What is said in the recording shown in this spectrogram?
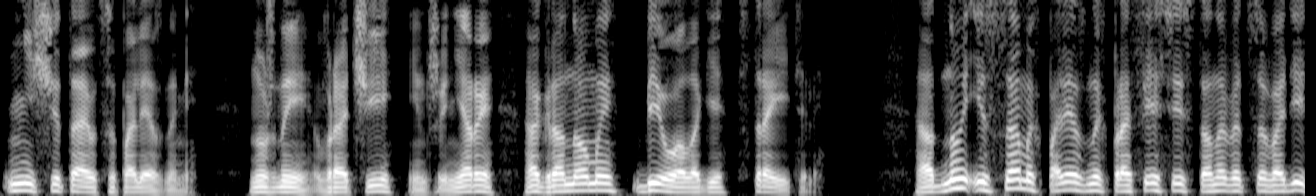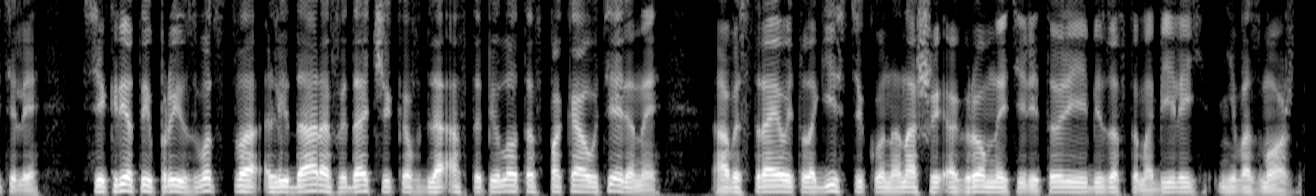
не считаются полезными. Нужны врачи, инженеры, агрономы, биологи, строители. Одной из самых полезных профессий становятся водители. Секреты производства лидаров и датчиков для автопилотов пока утеряны, а выстраивать логистику на нашей огромной территории без автомобилей невозможно.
